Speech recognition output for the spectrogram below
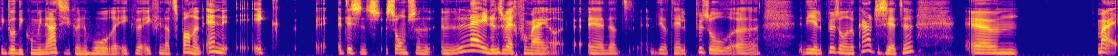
Ik wil die combinaties kunnen horen. Ik, wil, ik vind dat spannend. En ik, het is een, soms een, een leidensweg voor mij, eh, eh, dat, die, dat hele puzzel, eh, die hele puzzel in elkaar te zetten. Ehm, maar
